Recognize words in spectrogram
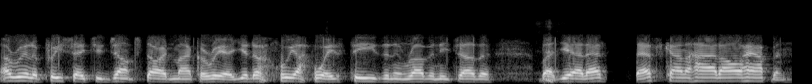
I really appreciate you jump starting my career. You know, we always teasing and rubbing each other, but yeah, that that's kind of how it all happened.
